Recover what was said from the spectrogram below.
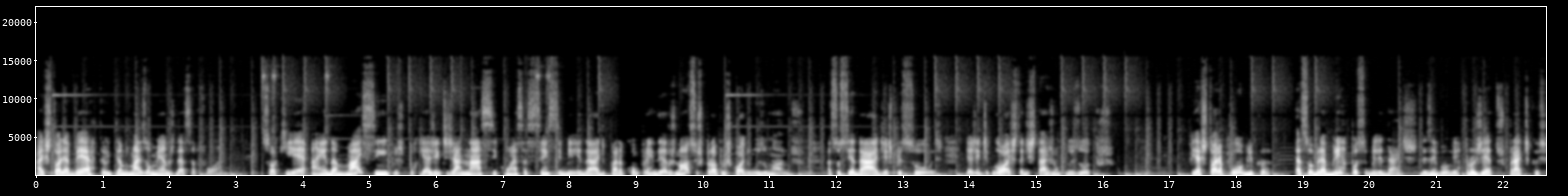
A história aberta eu entendo mais ou menos dessa forma. Só que é ainda mais simples porque a gente já nasce com essa sensibilidade para compreender os nossos próprios códigos humanos, a sociedade, as pessoas, e a gente gosta de estar junto dos outros. E a história pública é sobre abrir possibilidades, desenvolver projetos, práticas,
